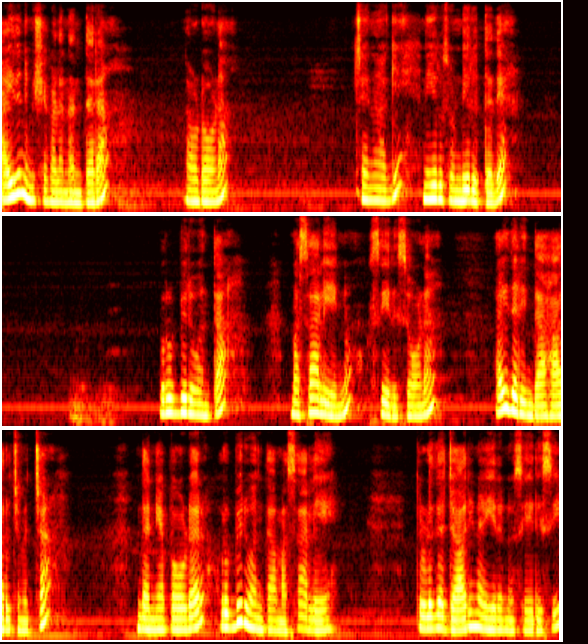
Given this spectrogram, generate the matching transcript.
ಐದು ನಿಮಿಷಗಳ ನಂತರ ನೋಡೋಣ. ಚೆನ್ನಾಗಿ ನೀರು ಸುಂಡಿರುತ್ತದೆ. ರುಬ್ಬಿರುವಂಥ ಮಸಾಲೆಯನ್ನು ಸೇರಿಸೋಣ. ಐದರಿಂದ ಆರು ಚಮಚ ಧನಿಯಾ ಪೌಡರ್, ರುಬ್ಬಿರುವಂಥ ಮಸಾಲೆ, ತೊಳೆದ ಜಾರಿನ ನೀರನ್ನು ಸೇರಿಸಿ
